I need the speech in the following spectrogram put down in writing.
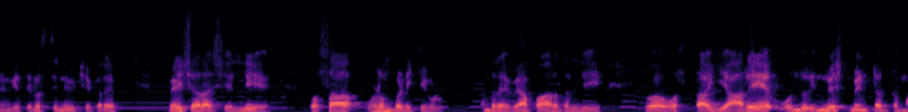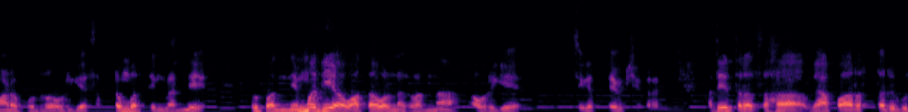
ನಿಮಗೆ ತಿಳಿಸ್ತೀನಿ ವೀಕ್ಷಕರೇ. ಮೇಷರಾಶಿಯಲ್ಲಿ ಹೊಸ ಒಡಂಬಡಿಕೆಗಳು, ಅಂದ್ರೆ ವ್ಯಾಪಾರದಲ್ಲಿ ಹೊಸದಾಗಿ ಯಾರೇ ಒಂದು ಇನ್ವೆಸ್ಟ್ಮೆಂಟ್ ಅಂತ ಮಾಡಕ್ ಹೋದ್ರು ಅವರಿಗೆ ಸೆಪ್ಟೆಂಬರ್ ತಿಂಗಳಲ್ಲಿ ಸ್ವಲ್ಪ ನೆಮ್ಮದಿಯ ವಾತಾವರಣಗಳನ್ನ ಅವರಿಗೆ ಸಿಗುತ್ತೆ ವೀಕ್ಷಕರೇ. ಅದೇ ತರ ಸಹ ವ್ಯಾಪಾರಸ್ಥರಿಗೂ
